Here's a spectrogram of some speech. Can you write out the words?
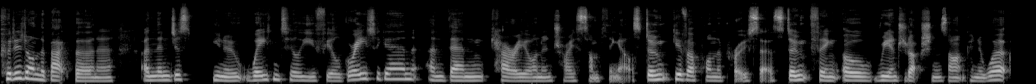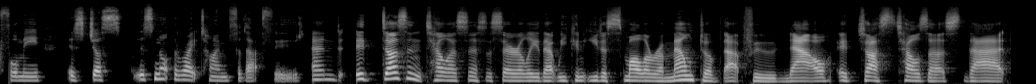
put it on the back burner and then just you know wait until you feel great again and then carry on and try something else. Don't give up on the process. Don't think oh reintroductions aren't going to work for me. It's just it's not the right time for that food. And it doesn't tell us necessarily that we can eat a smaller amount of that food now. It just tells us that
